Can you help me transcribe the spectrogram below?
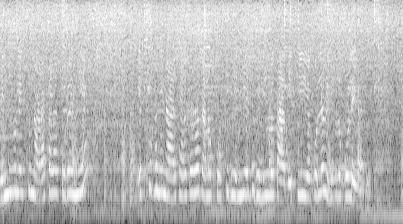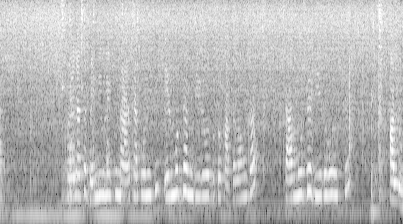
ভেন্ডিগুলো একটু নাড়াচাড়া করে নিয়ে একটুখানি নাড়াচাড়া করে কেন কচি ভেন্ডি আছে, ভেন্ডিগুলো তা বেশি ইয়ে করলে ভেন্ডিগুলো গলে যাবে। হয়ে গেছে, ভেন্ডিগুলো একটু নাড়াচাড়া করে নিচ্ছি এর মধ্যে আমি দিয়ে দেবো দুটো কাঁচা লঙ্কা, তার মধ্যে দিয়ে দেবো হচ্ছে আলু।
